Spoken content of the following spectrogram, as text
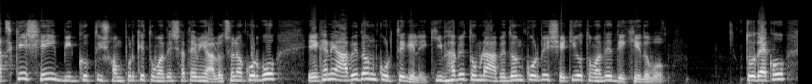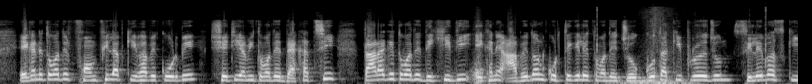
আজকে সেই বিজ্ঞপ্তি সম্পর্কে তোমাদের সাথে আমি আলোচনা করব। এখানে আবেদন করতে গেলে কীভাবে তোমরা আবেদন করবে সেটিও তোমাদের দেখিয়ে দেবো। তো দেখো, এখানে তোমাদের ফর্ম ফিল আপ কীভাবে করবে সেটি আমি তোমাদের দেখাচ্ছি। তার আগে তোমাদের দেখিয়ে দিই, এখানে আবেদন করতে গেলে তোমাদের যোগ্যতা কি প্রয়োজন সিলেবাস কি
